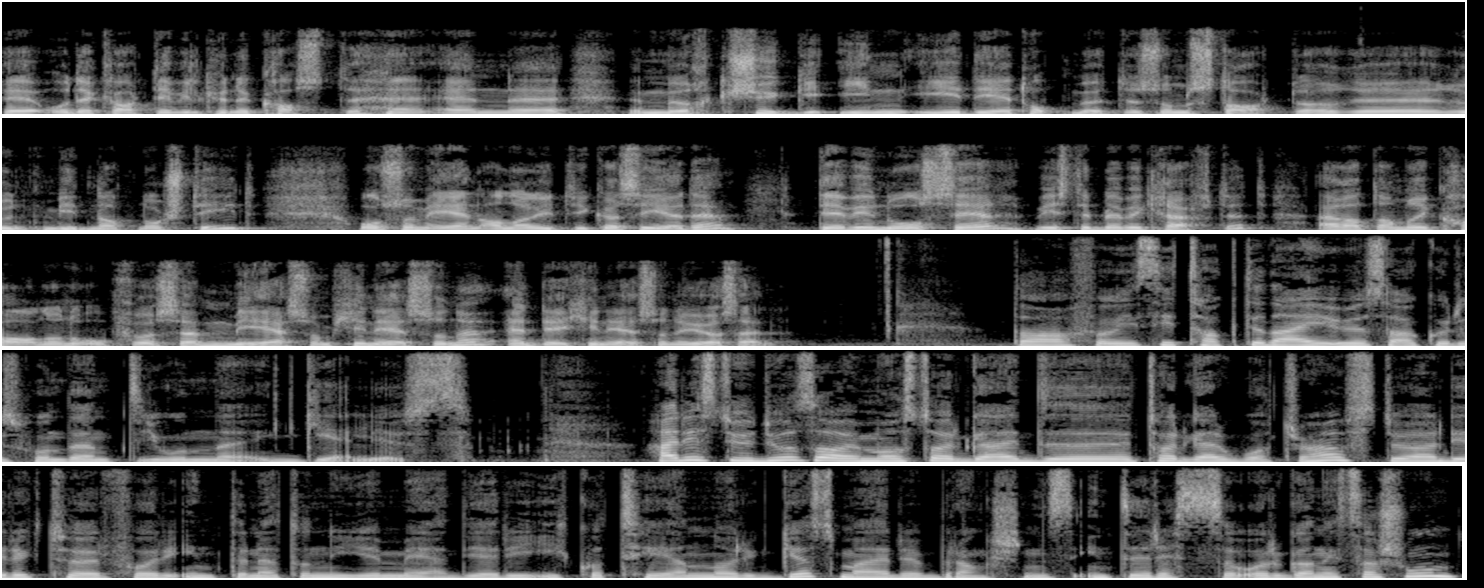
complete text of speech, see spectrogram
Eh, og det er klart det vil kunne kaste en mørk skygge inn i det toppmøtet som starter Eh, rundt midnatt norsk tid. Og som en analytiker sier det, det vi nå ser, hvis det blir bekreftet, er at amerikanerne oppfører seg mer som kineserne enn det kineserne gjør selv. Da får vi si takk til deg, USA-korrespondent Jon Gelius. Her i studio så har vi med oss Torgeir Waterhouse. Du er direktør for internett og nye medier i IKT Norge, som er bransjens interesseorganisasjon.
